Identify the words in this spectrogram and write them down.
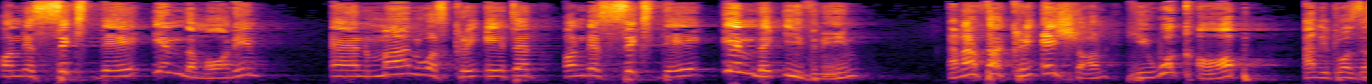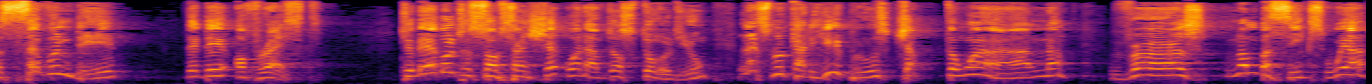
on the sixth day in the morning And man was created on the sixth day in the evening. And after creation, he woke up and it was the seventh day, the day of rest. To be able to substantiate what I've just told you, let's look at Hebrews chapter 1, verse number 6, where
